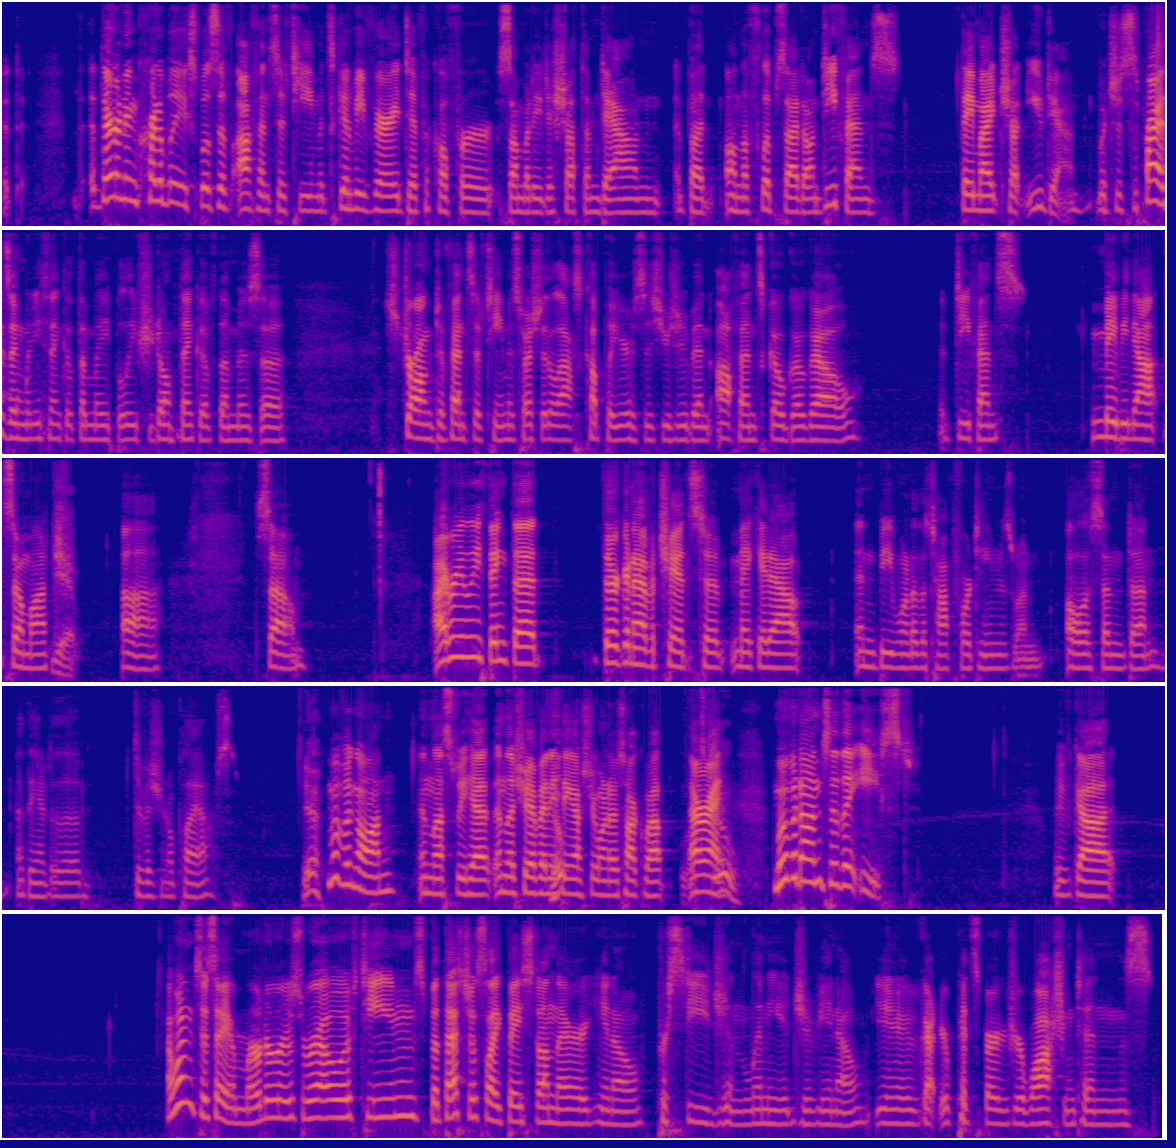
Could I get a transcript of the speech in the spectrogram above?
they're an incredibly explosive offensive team. It's going to be very difficult for somebody to shut them down. But on the flip side, on defense, they might shut you down, which is surprising when you think of the Maple Leafs. You don't think of them as a strong defensive team, especially the last couple years. Has usually been offense, go go go, defense, maybe not so much. Yep. Uh, so I really think that they're going to have a chance to make it out and be one of the top four teams when all is said and done at the end of the divisional playoffs. Yeah. Moving on, unless we have, unless you have anything Nope. else you want to talk about. Let's all right. go. Moving on to the East. We've got. I wanted to say a murderer's row of teams, but that's just like based on their, you know, prestige and lineage of, you know, you know, you've got your Pittsburghs, your Washingtons,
